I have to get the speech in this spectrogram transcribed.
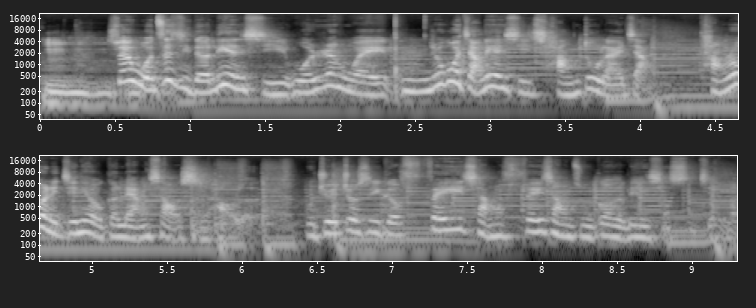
嗯嗯，所以我自己的练习，我认为，嗯，如果讲练习长度来讲，倘若你今天有个两小时好了，我觉得就是一个非常非常足够的练习时间了。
